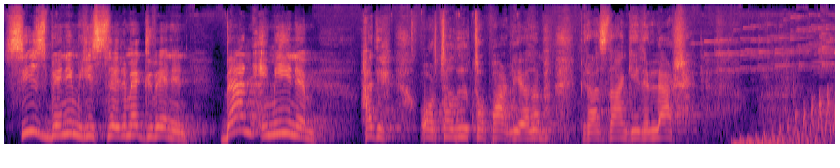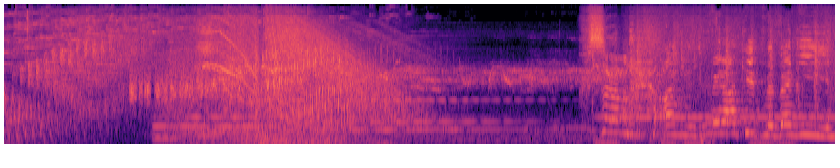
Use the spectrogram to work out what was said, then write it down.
Siz benim hislerime güvenin. Ben eminim. Hadi ortalığı toparlayalım. Birazdan gelirler. Kızım. Anneciğim merak etme ben iyiyim.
